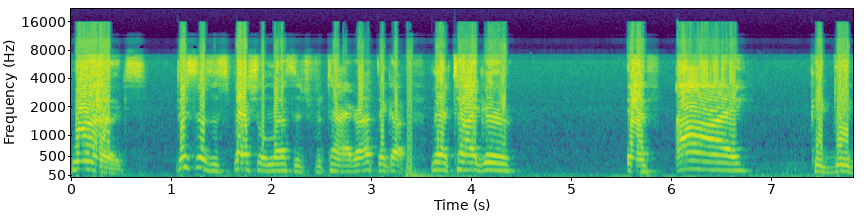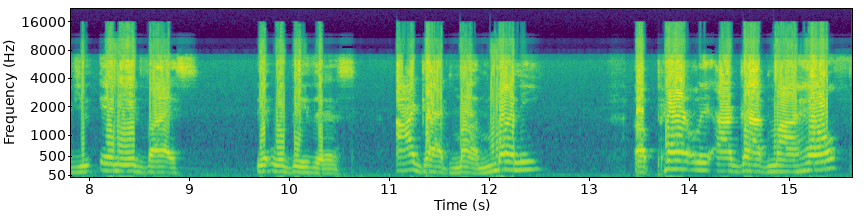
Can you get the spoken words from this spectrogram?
Woods. This is a special message for Tiger. I think, I, man, Tiger, if I could give you any advice, it would be this. I got my money. Apparently, I got my health.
